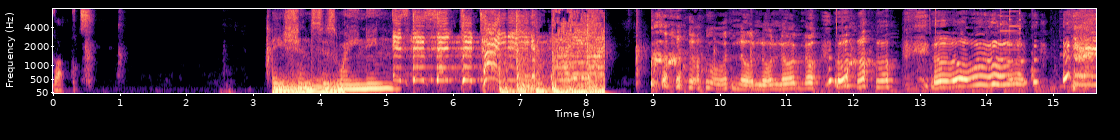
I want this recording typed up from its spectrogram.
जातोच. Patience is waning. no, no, no, no. Yeah.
